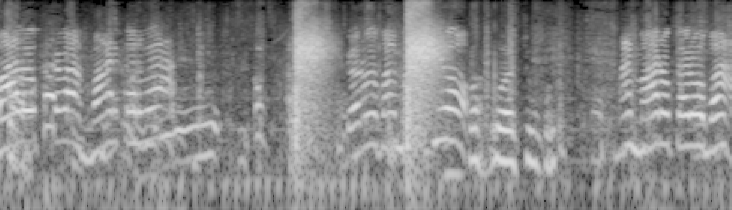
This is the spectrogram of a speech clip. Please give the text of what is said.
મારો કરવા માર કરવા. ગરવો ભા મારજો? આ મારો કરો ભા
